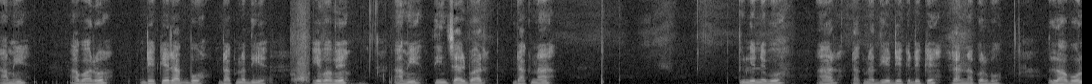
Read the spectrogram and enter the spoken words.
আমি আবারও ঢেকে রাখব ঢাকনা দিয়ে। এভাবে আমি তিন চারবার ঢাকনা তুলে নেব আর ঢাকনা দিয়ে ডেকে ডেকে রান্না করব। লবণ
